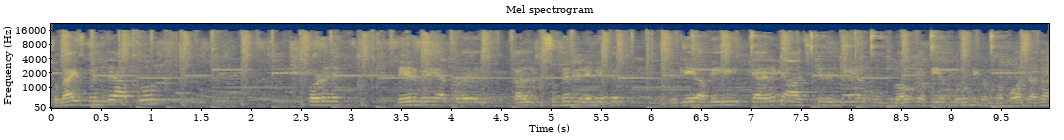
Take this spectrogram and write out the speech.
सो गाइस मिलते हैं आपको। थोड़े देर में या थोड़े कल सुबह मिलेंगे फिर। क्योंकि अभी क्या है कि आज के दिन मैं ब्लॉग कभी अपलोड नहीं करूँगा, बहुत ज़्यादा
